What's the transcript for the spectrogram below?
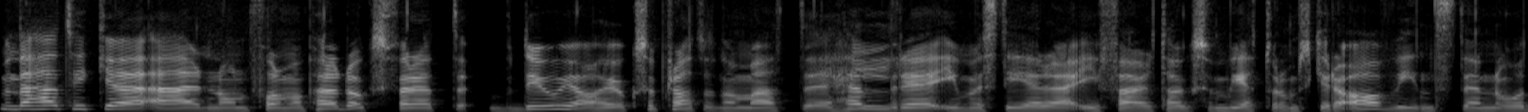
Men det här tycker jag är någon form av paradox, för att du och jag har ju också pratat om att eh, hellre investera i företag som vet vad de ska göra av vinsten och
